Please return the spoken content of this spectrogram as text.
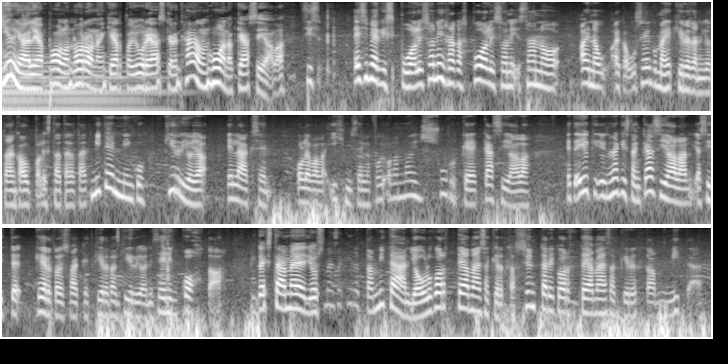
Kirjailija Paula Noronen kertoi juuri äsken, että hänellä on huono käsiala. Siis esimerkiksi puolisoni, rakas puolisoni sanoo aina aika usein, kun mä kirjoitan jotain kauppalista tai jotain, että miten niin kuin kirjoja eläkseen olevalla ihmisellä voi olla noin surkea käsiala. Että ei näkisi tämän käsialan ja sitten kertoisi vaikka, että kirjoitan kirjoja, niin se ei niin kohtaa. Mutta eikö tämä mene just... Mä en saa kirjoittaa mitään joulukortteja, mä en saa kirjoittaa synttärikortteja, mä en saa kirjoittaa mitään.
